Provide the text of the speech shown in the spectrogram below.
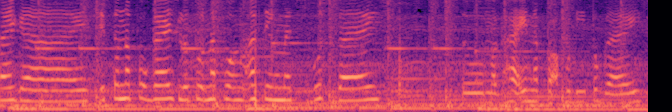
Hi guys! Ito na po guys, luto na po ang ating matzbus guys. So maghain na po ako dito guys.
